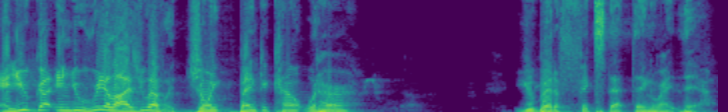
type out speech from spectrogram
and you got and you realize you have a joint bank account with her, you better fix that thing right there.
